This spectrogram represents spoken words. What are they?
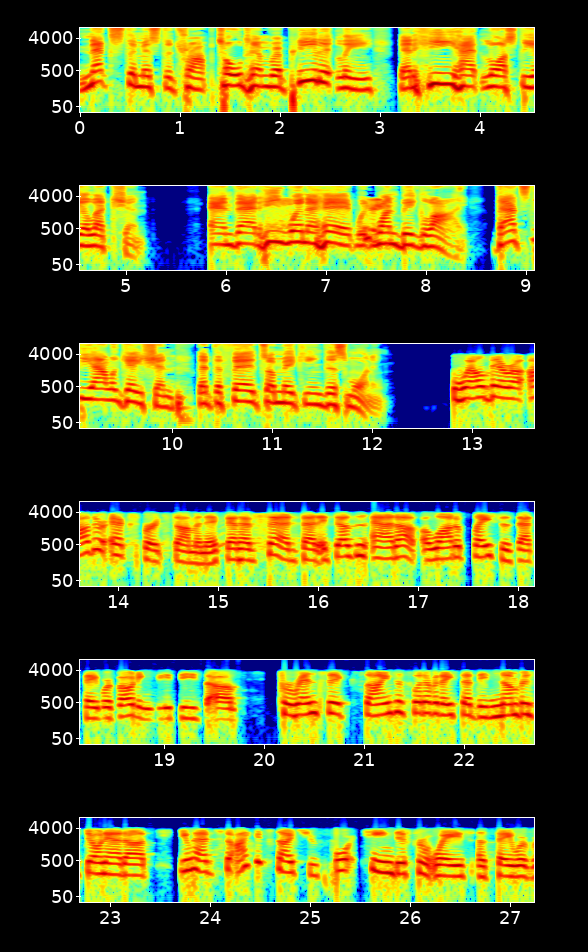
next to Mr. Trump told him repeatedly that he had lost the election and that he went ahead with one big lie. That's the allegation that the feds are making this morning. Well, there are other experts, Dominic, that have said that it doesn't add up. A lot of places that they were voting, these, uh, forensic scientists, whatever they said, the numbers don't add up. You had, so I could cite you 14 different ways that they were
